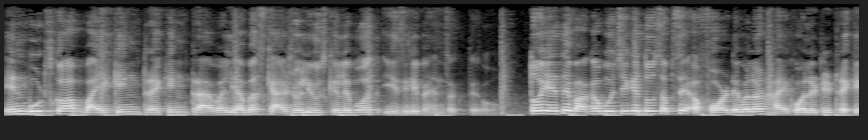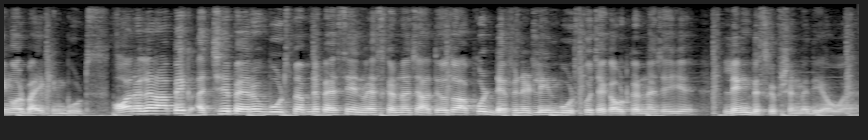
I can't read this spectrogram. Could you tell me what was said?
इन बूट्स को आप बाइकिंग ट्रैकिंग ट्रैवल या बस कैजुअल यूज़ के लिए बहुत ईजिली पहन सकते हो। तो ये थे बाकाबूची के दो सबसे अफोर्डेबल और हाई क्वालिटी ट्रैकिंग और बाइकिंग बूट्स और अगर आप एक अच्छे पेयर ऑफ़ बूट्स में अपने पैसे इन्वेस्ट करना चाहते हो तो आपको डेफिनेटली इन बूट्स को चेकआउट करना चाहिए. लिंक डिस्क्रिप्शन में दिया हुआ है.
